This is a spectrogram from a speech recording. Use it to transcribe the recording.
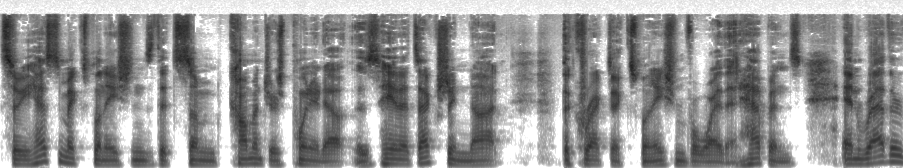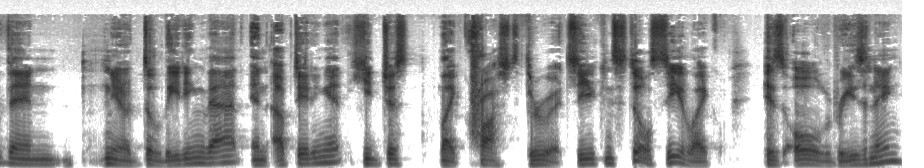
So he has some explanations that some commenters pointed out as, hey, that's actually not the correct explanation for why that happens. And rather than, you know, deleting that and updating it, he just like crossed through it. So you can still see like his old reasoning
